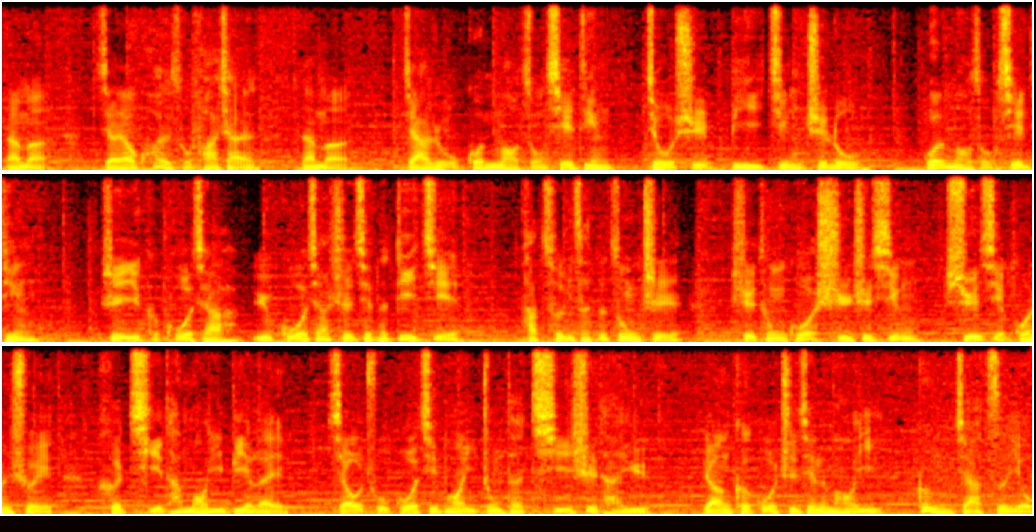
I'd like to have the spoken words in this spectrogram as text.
那么，想要快速发展，那么加入关贸总协定就是必经之路。关贸总协定是一个国家与国家之间的缔结，它存在的宗旨是通过实质性削减关税和其他贸易壁垒，消除国际贸易中的歧视待遇，让各国之间的贸易更加自由。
